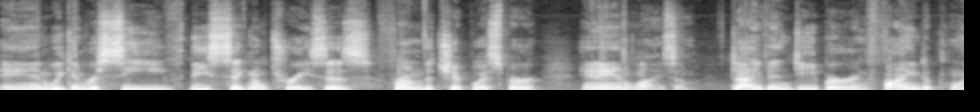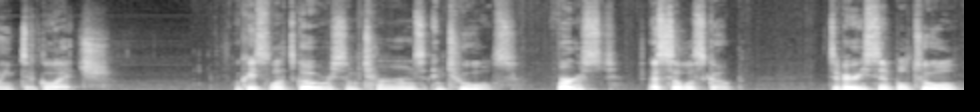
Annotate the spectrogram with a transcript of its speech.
and we can receive these signal traces from the chip whisperer and analyze them, dive in deeper and find a point to glitch. Okay, so let's go over some terms and tools. First, oscilloscope. It's a very simple tool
